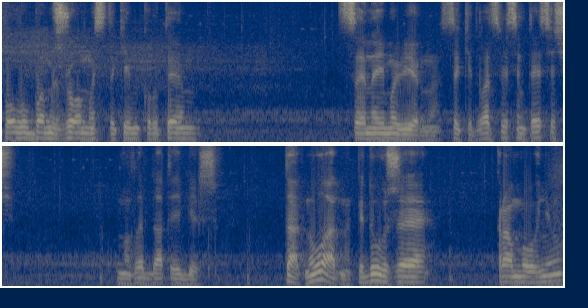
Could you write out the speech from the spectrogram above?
полубомжом ось таким крутим. Це неймовірно. Скільки? 28 тисяч. Могли б дати і більше. Так, ну ладно, піду вже крам вогню.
